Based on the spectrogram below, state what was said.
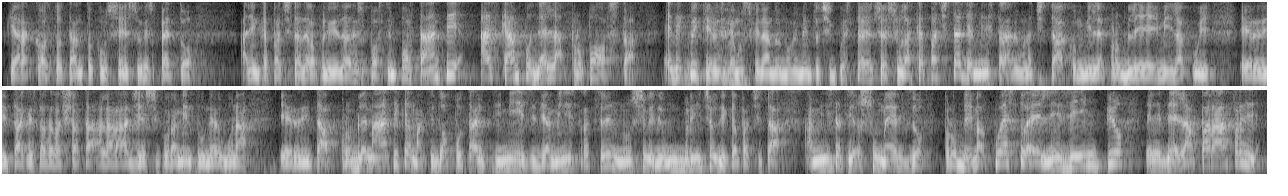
che ha raccolto tanto consenso rispetto all'incapacità della politica di dare risposte importanti al campo della proposta. Ed è qui che noi stiamo sfidando il Movimento 5 Stelle, cioè sulla capacità di amministrare una città con mille problemi, la cui eredità che è stata lasciata alla Raggi è sicuramente una eredità problematica, ma che dopo tanti mesi di amministrazione non si vede un briciolo di capacità amministrativa su mezzo problema. Questo è l'esempio ed è la parafrasi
